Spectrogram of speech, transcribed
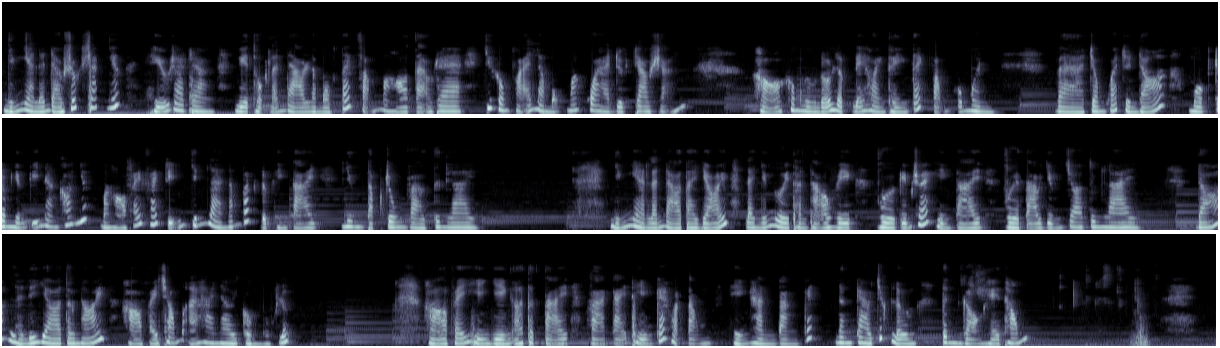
Những nhà lãnh đạo xuất sắc nhất hiểu ra rằng nghệ thuật lãnh đạo là một tác phẩm mà họ tạo ra, chứ không phải là một món quà được trao sẵn. Họ không ngừng nỗ lực để hoàn thiện tác phẩm của mình. Và trong quá trình đó, một trong những kỹ năng khó nhất mà họ phải phát triển chính là nắm bắt được hiện tại, nhưng tập trung vào tương lai những nhà lãnh đạo tài giỏi là những người thành thạo việc, vừa kiểm soát hiện tại, vừa tạo dựng cho tương lai. Đó là lý do tôi nói họ phải sống ở hai nơi cùng một lúc. Họ phải hiện diện ở thực tại và cải thiện các hoạt động, hiện hành bằng cách nâng cao chất lượng, tinh gọn hệ thống.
